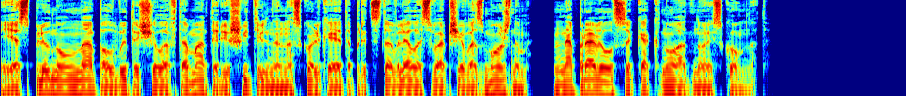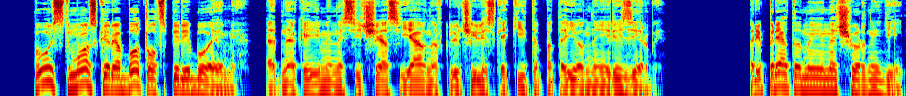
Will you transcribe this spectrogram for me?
Я сплюнул на пол, вытащил автомат и решительно, насколько это представлялось вообще возможным, направился к окну одной из комнат. Пусть мозг и работал с перебоями, однако именно сейчас явно включились какие-то потаенные резервы, припрятанные на черный день,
